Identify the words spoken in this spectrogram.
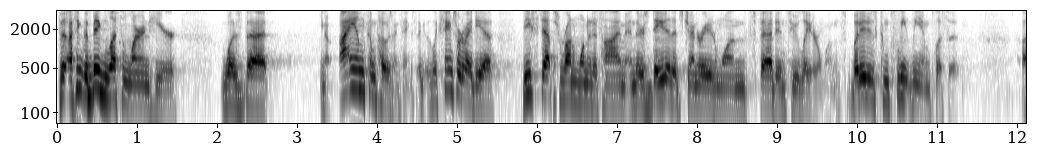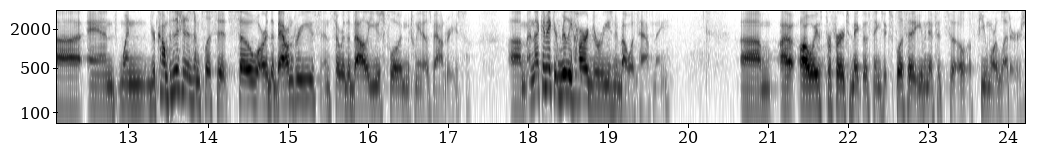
the, I think the big lesson learned here was that, you know, I am composing things. Like, same sort of idea. These steps run one at a time, and there's data that's generated in one that's fed into later ones, but it is completely implicit. Uh, and when your composition is implicit, so are the boundaries, and so are the values flowing between those boundaries. Um, and that can make it really hard to reason about what's happening. Um, I always prefer to make those things explicit, even if it's a, a few more letters,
